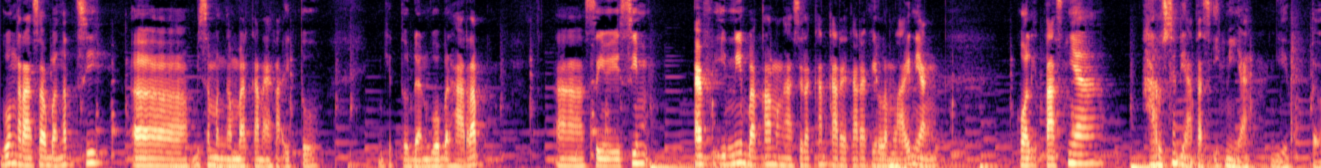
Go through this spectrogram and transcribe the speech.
Gue ngerasa banget sih uh, bisa menggambarkan era itu gitu. Dan gue berharap uh, si sim F ini bakal menghasilkan karya-karya film lain yang kualitasnya harusnya di atas ini ya gitu.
